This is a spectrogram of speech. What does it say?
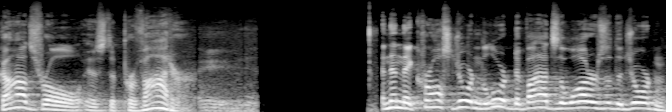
God's role is the provider. And then they cross Jordan. The Lord divides the waters of the Jordan.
